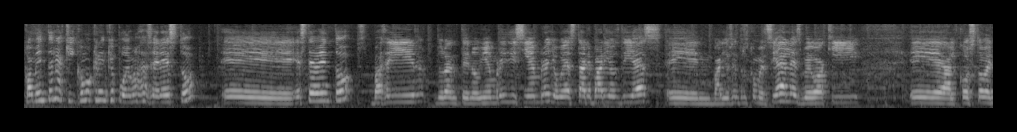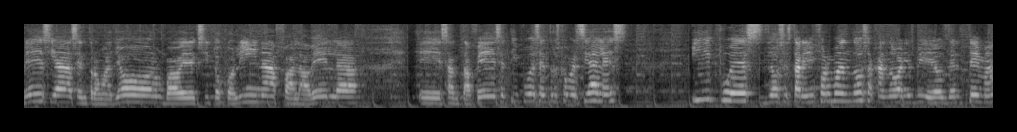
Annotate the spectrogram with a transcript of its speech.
comenten aquí cómo creen que podemos hacer esto. Eh, este evento va a seguir durante noviembre y diciembre. Yo voy a estar varios días en varios centros comerciales. Veo aquí eh, al Costo Venecia, Centro Mayor, va a haber Éxito Colina, Falabella, eh, Santa Fe, ese tipo de centros comerciales. Y pues los estaré informando, sacando varios videos del tema.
